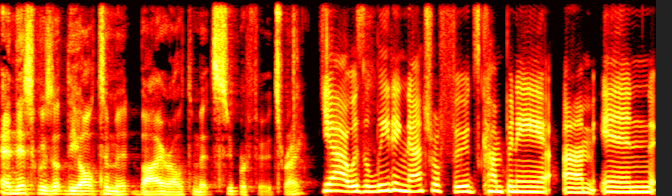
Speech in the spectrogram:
and this was the ultimate buyer ultimate superfoods right yeah it was a leading natural foods company um, in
